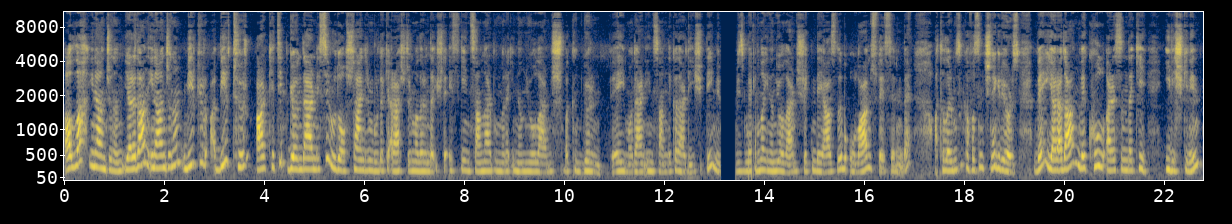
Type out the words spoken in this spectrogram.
Allah inancının, yaradan inancının bir tür, bir tür arketip göndermesi Rudolf Steiner'ın buradaki araştırmalarında işte eski insanlar bunlara inanıyorlarmış. Bakın görün ey modern insan ne kadar değişik değil mi? Biz buna inanıyorlarmış şeklinde yazdığı bu olağanüstü eserinde atalarımızın kafasının içine giriyoruz. Ve yaradan ve kul arasındaki ilişkinin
